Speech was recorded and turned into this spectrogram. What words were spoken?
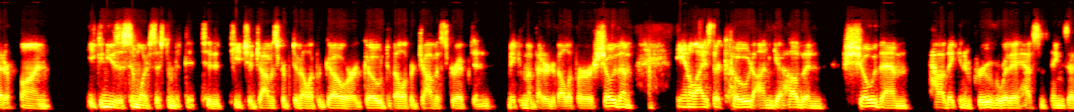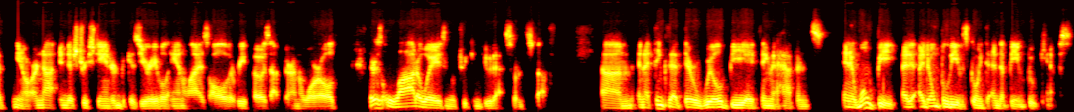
that are fun. You can use a similar system to, to teach a JavaScript developer Go or a Go developer JavaScript and make them a better developer. Or show them analyze their code on GitHub and show them how they can improve or where they have some things that you know are not industry standard because you're able to analyze all the repos out there in the world there's a lot of ways in which we can do that sort of stuff um, and i think that there will be a thing that happens and it won't be i, I don't believe it's going to end up being boot camps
